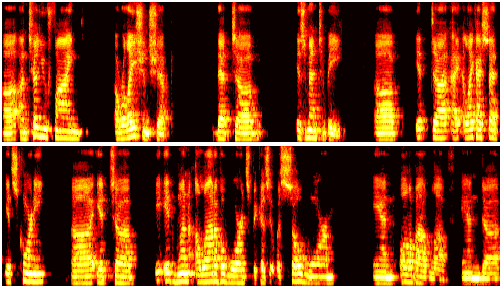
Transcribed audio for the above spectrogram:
Uh, until you find a relationship that um, is meant to be. Uh, it, uh, I, like I said, it's corny. Uh, it, uh, it, won a lot of awards because it was so warm and all about love. And uh,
